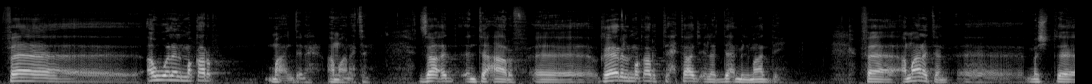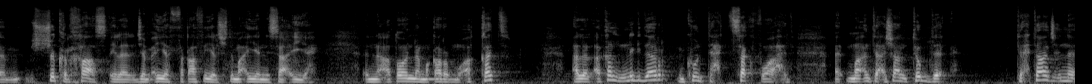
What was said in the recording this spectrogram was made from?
فأول المقر ما عندنا أمانة. زائد أنت عارف آه، غير المقر تحتاج إلى الدعم المادي. فأمانة مشت- شكر خاص إلى الجمعية الثقافية الاجتماعية النسائية إن أعطونا مقر مؤقت. على الأقل نقدر نكون تحت سقف واحد. ما أنت عشان تبدأ تحتاج إن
